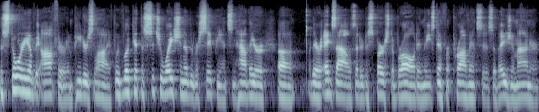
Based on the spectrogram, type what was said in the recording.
the story of the author and Peter's life. We've looked at the situation of the recipients and how they are uh, they're exiles that are dispersed abroad in these different provinces of Asia Minor.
